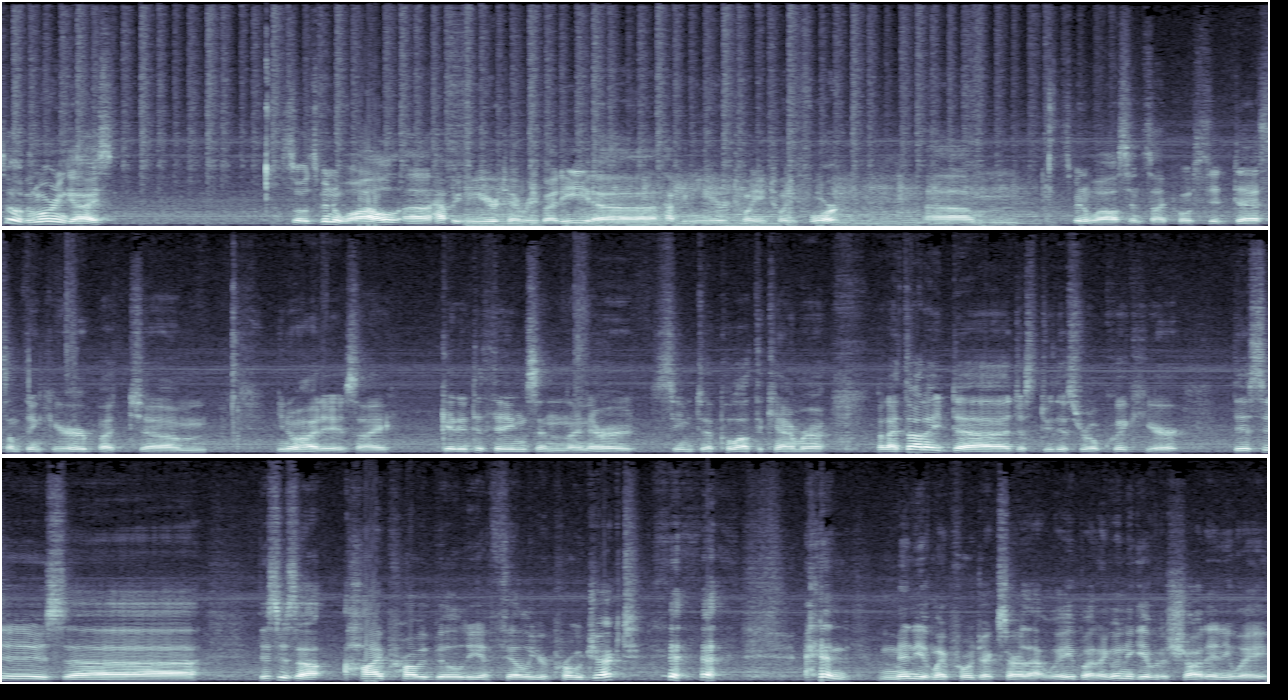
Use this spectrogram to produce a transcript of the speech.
So, good morning, guys. So, it's been a while. Uh, Happy New Year to everybody. Uh, Happy New Year 2024. Um, it's been a while since I posted uh, something here, but um, you know how it is. I get into things and I never seem to pull out the camera. But I thought I'd uh, just do this real quick here. This is uh, this is a high probability of failure project. and many of my projects are that way, but I'm going to give it a shot anyway.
